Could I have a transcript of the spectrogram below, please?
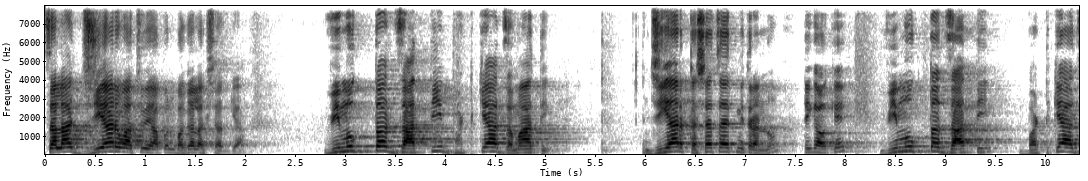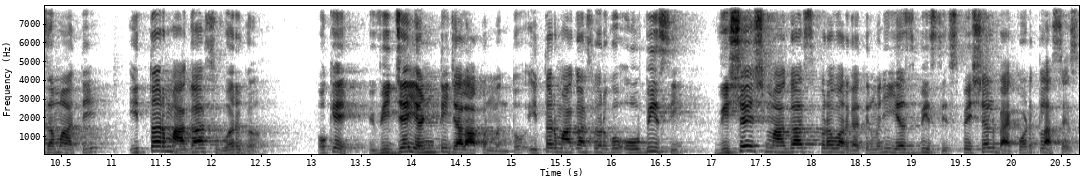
चला जी आर वाचूया आपण बघा लक्षात घ्या. विमुक्त जाती भटक्या जमाती. जी आर कशाचा आहेत मित्रांनो? ठीक आहे ओके विमुक्त जाती भटक्या जमाती इतर मागास वर्ग. ओके विजय एन टी ज्याला आपण म्हणतो इतर मागास वर्ग ओबीसी विशेष मागास प्रवर्गातील म्हणजे S B C special backward classes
